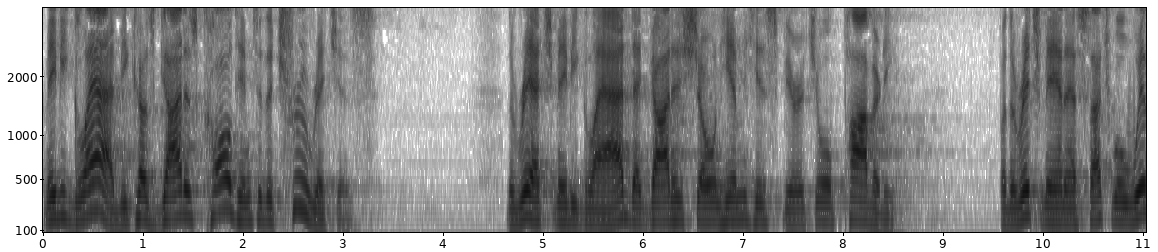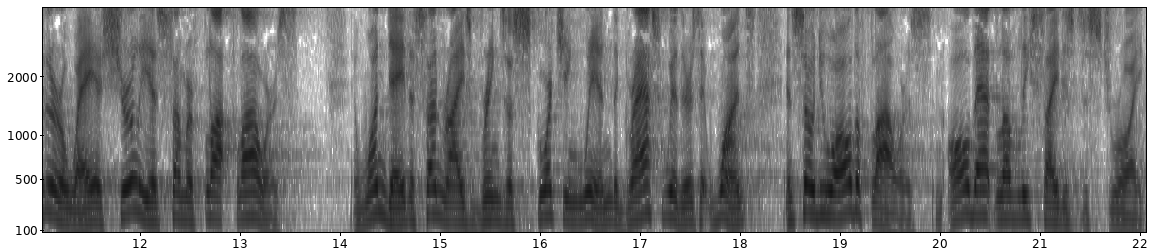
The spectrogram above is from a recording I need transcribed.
may be glad because God has called him to the true riches. The rich may be glad that God has shown him his spiritual poverty. For the rich man, as such, will wither away as surely as summer flowers. And one day the sunrise brings a scorching wind, the grass withers at once, and so do all the flowers, and all that lovely sight is destroyed.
